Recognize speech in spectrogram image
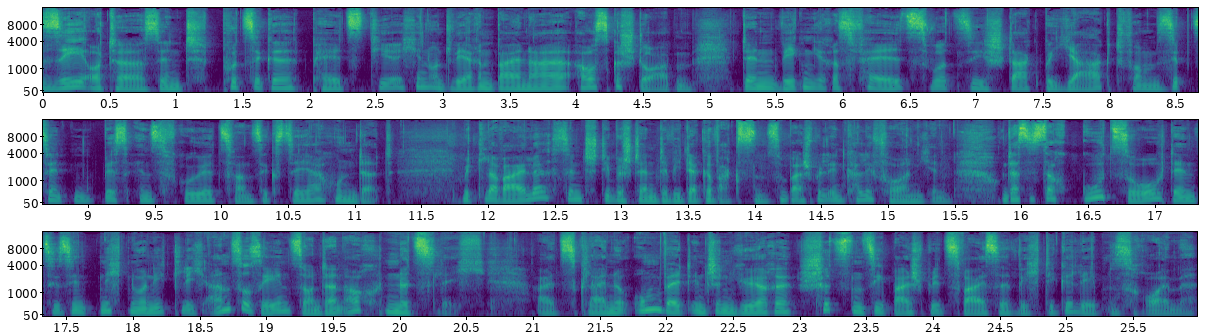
Seeotter sind putzige Pelztierchen und wären beinahe ausgestorben, denn wegen ihres Fells wurden sie stark bejagt vom 17. bis ins frühe 20. Jahrhundert. Mittlerweile sind die Bestände wieder gewachsen, zum Beispiel in Kalifornien. Und das ist auch gut so, denn sie sind nicht nur niedlich anzusehen, sondern auch nützlich. Als kleine Umweltingenieure schützen sie beispielsweise wichtige Lebensräume.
